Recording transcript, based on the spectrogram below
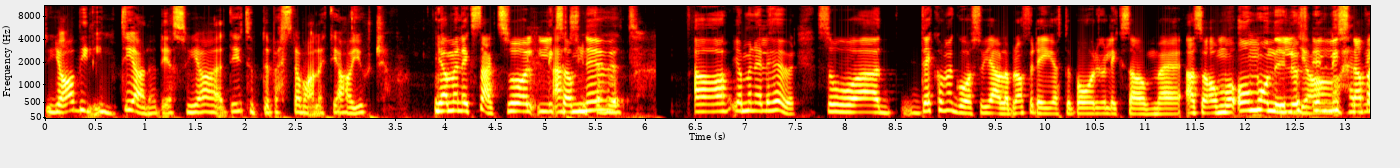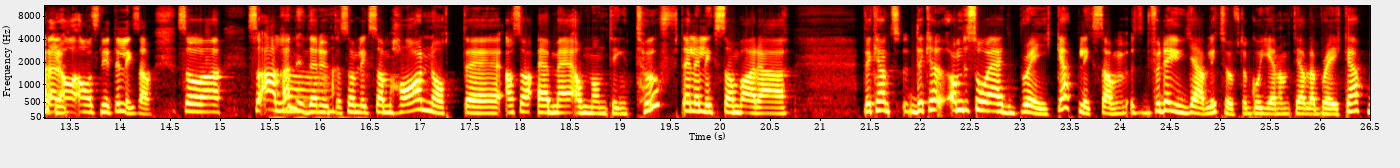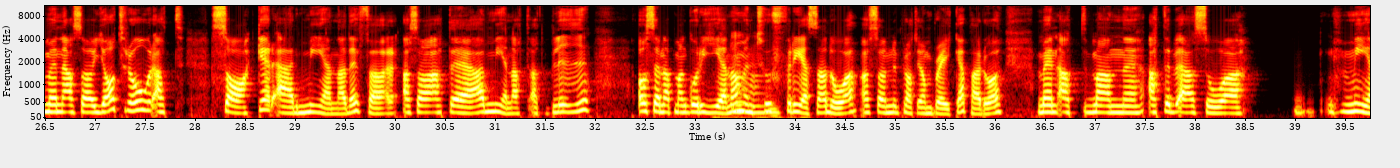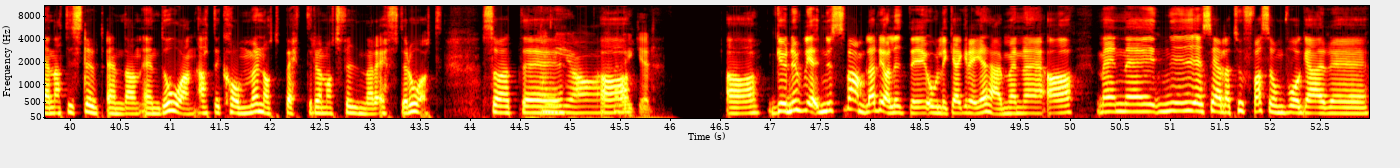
Jag vill inte göra det, så jag, det är typ det bästa valet jag har gjort. Ja men exakt, så liksom nu, hit. Ja, ja men eller hur. Så det kommer gå så jävla bra för dig i Göteborg och liksom, uh, alltså om, om hon nu ja, lyssnar på det här avsnittet liksom. Så, så alla ni där ute som liksom har något, alltså är med om någonting tufft eller liksom bara det kan, det kan, om det så är ett breakup liksom, för det är ju jävligt tufft att gå igenom ett jävla breakup, men alltså jag tror att saker är menade för, alltså att det är menat att bli och sen att man går igenom mm. en tuff resa då, alltså nu pratar jag om breakup här då, men att man, att det är så menat i slutändan ändå, att det kommer något bättre, något finare efteråt. Så att... Eh, ja, herregud. Ja, gud nu, blev, nu svamlade jag lite i olika grejer här men eh, ja, men eh, ni är så jävla tuffa som vågar eh,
